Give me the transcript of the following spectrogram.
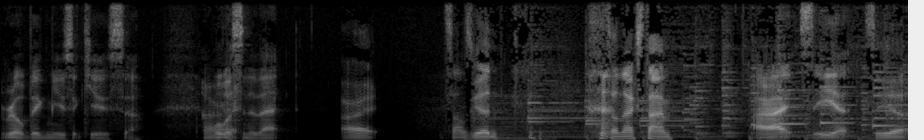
real big music cues. So All we'll right. listen to that. All right. Sounds good. Until next time. All right, see ya. See ya.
